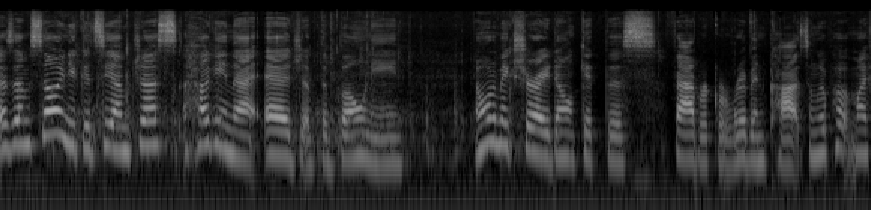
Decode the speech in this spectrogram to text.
As I'm sewing, you can see I'm just hugging that edge of the boning. I want to make sure I don't get this fabric or ribbon caught. So I'm going to put my,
